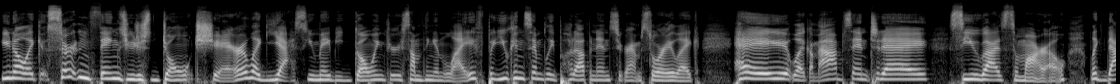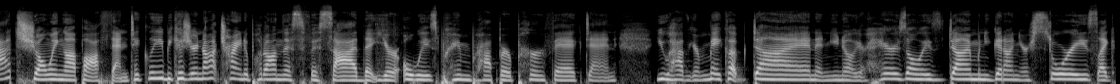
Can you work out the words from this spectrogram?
You know, like certain things you just don't share. Like, yes, you may be going through something in life, but you can simply put up an Instagram story like, hey, like I'm absent today. See you guys tomorrow. Like, that's showing up authentically because you're not trying to put on this facade that you're always prim, proper, perfect, and you have your makeup done, and, you know, your hair's always done when you get on your story stories. Like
